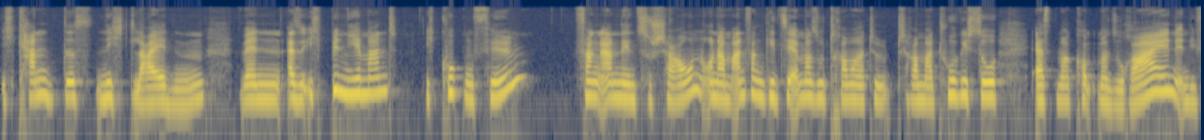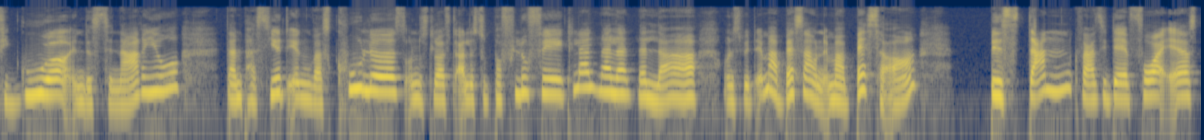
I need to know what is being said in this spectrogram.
Ich kann das nicht leiden, wenn, also ich bin jemand, ich gucke einen Film, fange an, den zu schauen und am Anfang geht es ja immer so dramaturgisch so, erstmal kommt man so rein in die Figur, in das Szenario, dann passiert irgendwas Cooles und es läuft alles super fluffig, la la la la la und es wird immer besser und immer besser, bis dann quasi der vorerst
